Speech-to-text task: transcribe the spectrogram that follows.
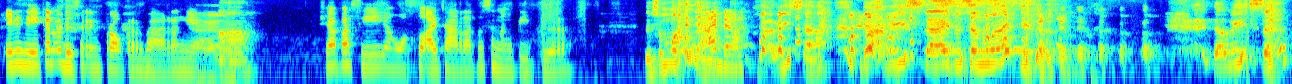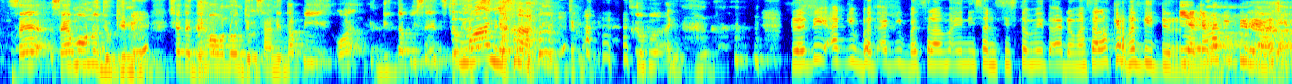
Ini sih kan udah sering proker bareng ya. Heeh. Siapa sih yang waktu acara tuh seneng tidur? Itu semuanya. Ada. Gak bisa. Gak bisa itu semuanya. Gak bisa. saya saya mau nunjuk gini loh. Saya tadi mau nunjuk Sandi tapi wah, di tapi saya Semuanya. Semuanya. Berarti akibat-akibat selama ini sound system itu ada masalah karena tidur. Iya, berarti? karena tidur ya, Mas? Enggak,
